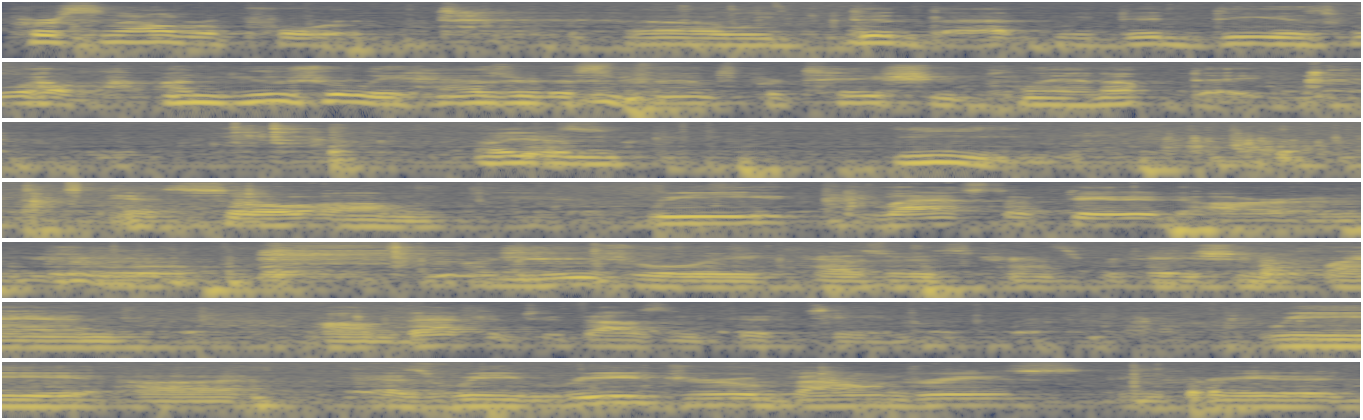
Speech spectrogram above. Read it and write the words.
personnel report. Uh, We did that. We did D as well. Unusually hazardous transportation plan update. Item E. Yes, so um, we last updated our unusual, unusually hazardous transportation plan um, back in 2015. We, uh, as we redrew boundaries and created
